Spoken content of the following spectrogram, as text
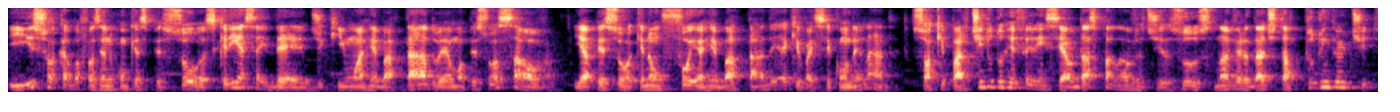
E isso acaba fazendo com que as pessoas criem essa ideia de que um arrebatado é uma pessoa salva. E a pessoa que não foi arrebatada é a que vai ser condenada. Só que partindo do referencial das palavras de Jesus, na verdade está tudo invertido.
